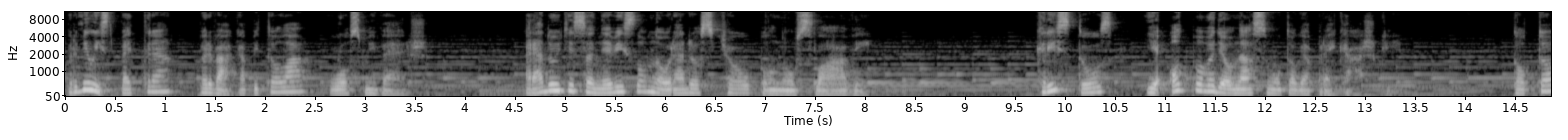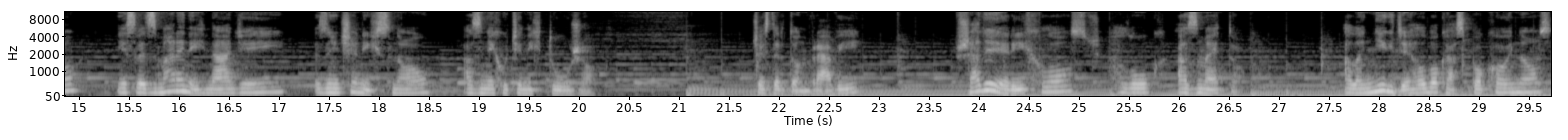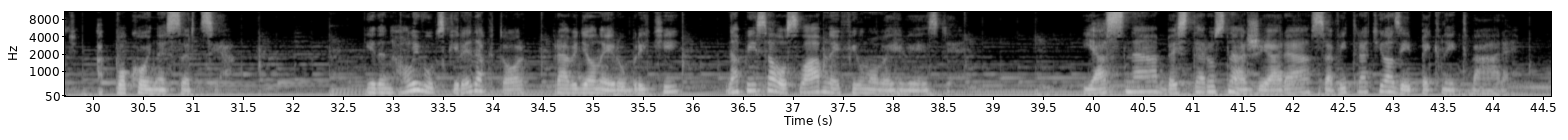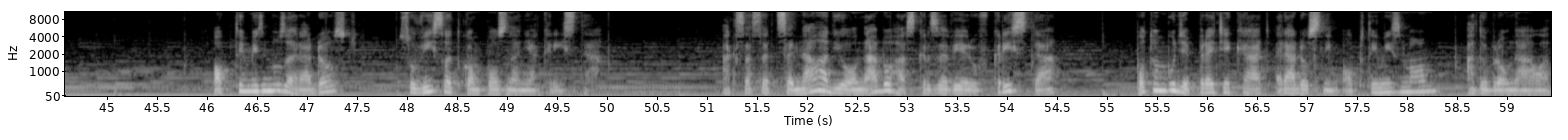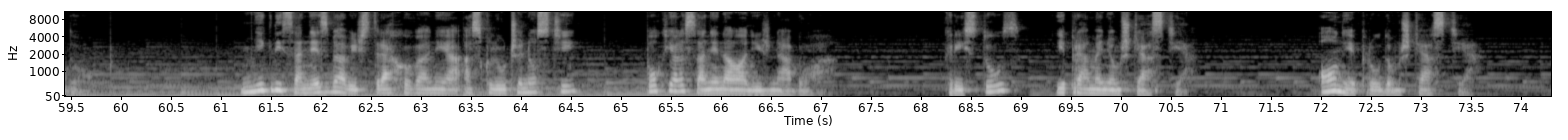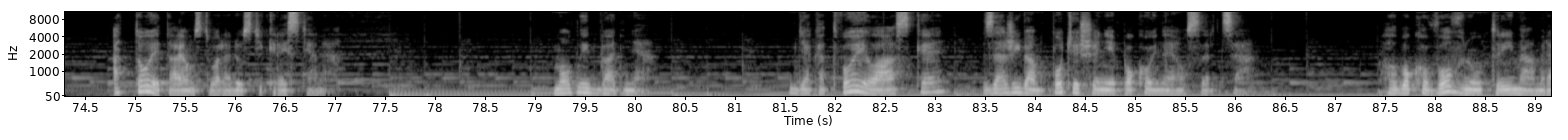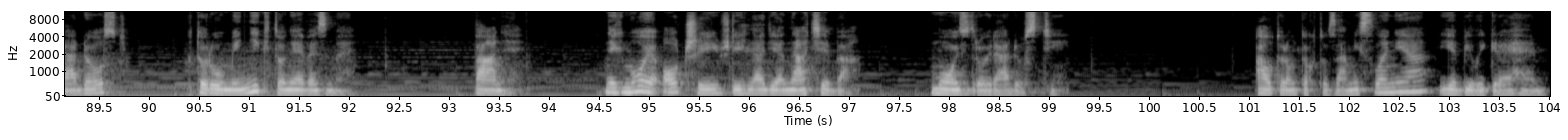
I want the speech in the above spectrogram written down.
Prvý list Petra, 1. kapitola, 8. verš. Radujte sa nevýslovnou radosťou plnou slávy. Kristus je odpovedou na smutok a prekážky. Toto je svet zmarených nádejí, zničených snov a znechutených túžob. Chesterton vraví, všade je rýchlosť, hluk a zmetok, ale nikde hlboká spokojnosť a pokojné srdcia. Jeden hollywoodsky redaktor pravidelnej rubriky napísal o slávnej filmovej hviezde. Jasná, bezstarostná žiara sa vytratila z jej peknej tváre. Optimizmus a radosť sú výsledkom poznania Krista. Ak sa srdce naladilo na Boha skrze vieru v Krista, potom bude pretekať radosným optimizmom a dobrou náladou. Nikdy sa nezbavíš strachovania a skľúčenosti, pokiaľ sa nenaladíš na Boha. Kristus je prámeňom šťastia. On je prúdom šťastia. A to je tajomstvo radosti kresťana. Modlitba dňa Vďaka Tvojej láske zažívam potešenie pokojného srdca. Hlboko vo vnútri mám radosť, ktorú mi nikto nevezme. Páne, nech moje oči vždy hľadia na Teba, môj zdroj radosti. Autorom tohto zamyslenia je Billy Graham.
